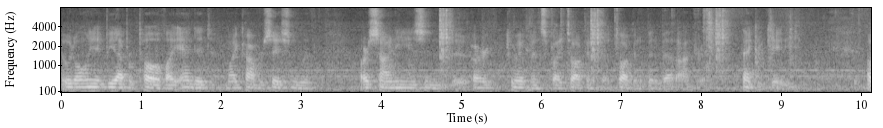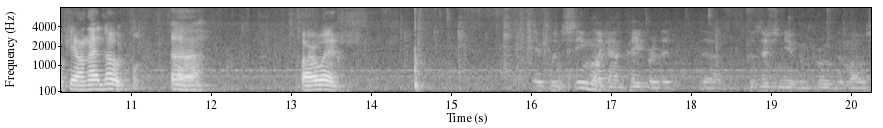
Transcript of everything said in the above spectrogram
it would only be apropos if I ended my conversation with our signees and uh, our commitments by talking about, talking a bit about Andre. Thank you, Katie. Okay, on that note, uh, fire away. It would seem like on paper that the position you've improved the most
